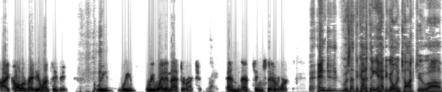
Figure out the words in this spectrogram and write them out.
I call it radio on TV we we we went in that direction, right? And that seems to have worked. And did, was that the kind of thing you had to go and talk to uh,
